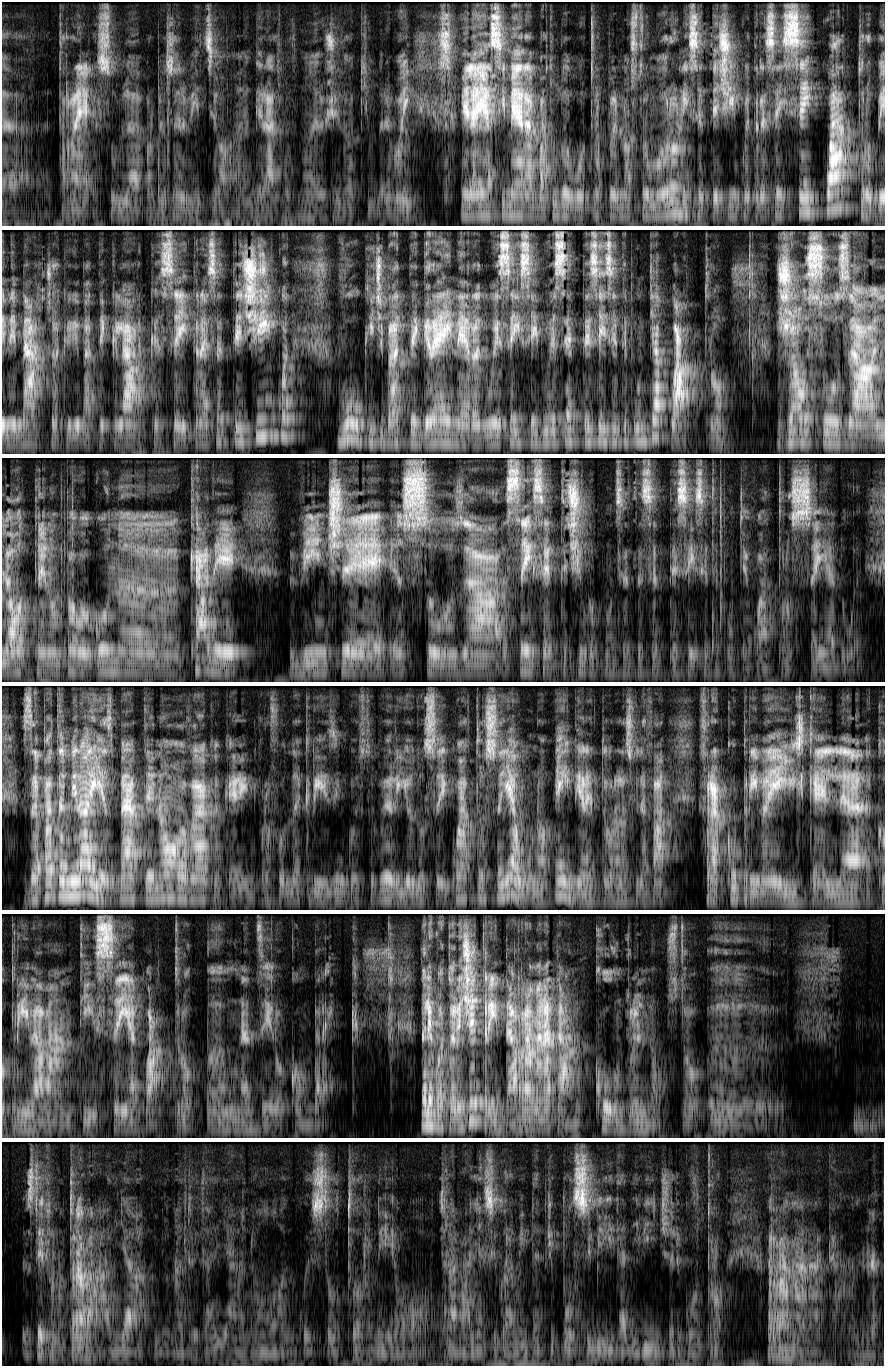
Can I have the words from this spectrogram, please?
3 sul proprio servizio eh, Gerasimov non è riuscito a chiudere. Poi Elia Simera ha battuto purtroppo il nostro Moroni 7-5 3-6 6-4 bene Bacciak che batte Clark 6-3 7-5 Vukic batte Greiner 2-6 6-2 7-6 7 punti a 4 Joao Sosa lotta in un poco con Cade vince Sosa 6-7 5.77 6-7 punti a 4 6 a 2 Zapata Miralles batte Novak che è in profonda crisi in questo periodo 6-4 6 a 1 e in diretta ora la sfida fa fra Copriva e Ilkel Copriva avanti 6 a 4 1 a 0 con break dalle 14.30 Ramanathan contro il nostro eh, Stefano Travaglia, quindi un altro italiano in questo torneo, Travaglia sicuramente ha più possibilità di vincere contro Ramanathan.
